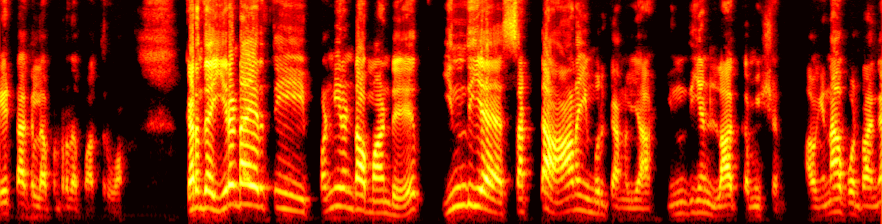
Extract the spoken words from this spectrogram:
டேட்டாக்கள் அப்படின்றத பார்த்துருவோம். கடந்த இரண்டாயிரத்தி பன்னிரெண்டாம் ஆண்டு இந்திய சட்ட ஆணையம் இருக்காங்க இல்லையா? Indian law commission. அவங்க என்ன பண்றாங்க?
